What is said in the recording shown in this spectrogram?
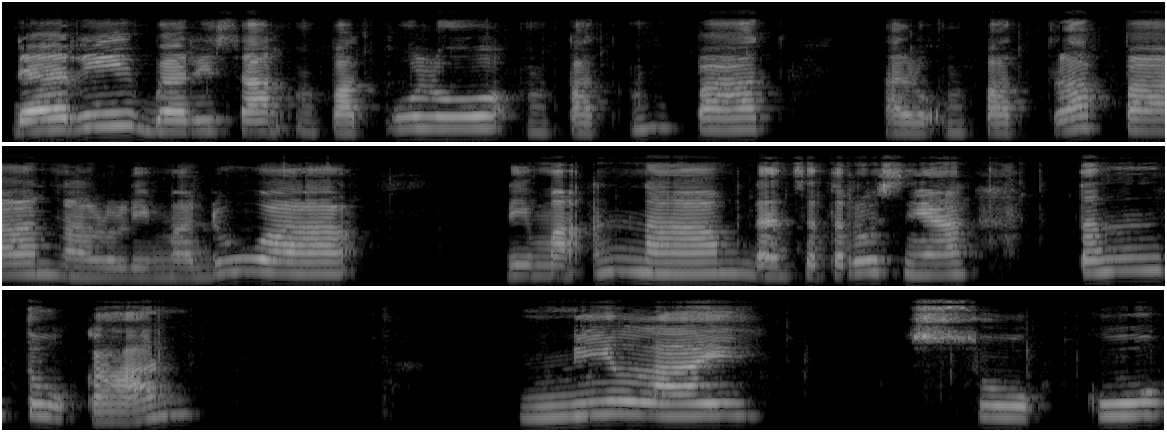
Dari barisan 40, 44, lalu 48, lalu 52, 56, dan seterusnya. Tentukan nilai suku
